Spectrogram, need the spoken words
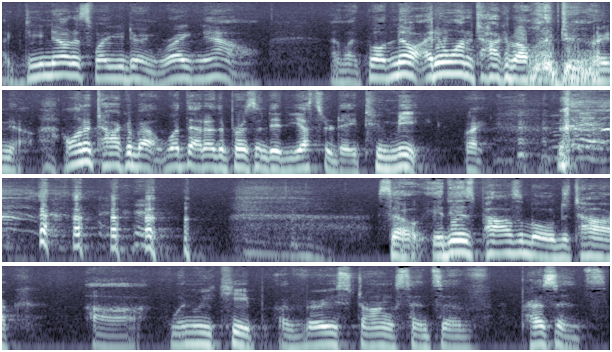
like, do you notice what you're doing right now? I'm like, well, no, I don't want to talk about what I'm doing right now. I want to talk about what that other person did yesterday to me. Right. so it is possible to talk uh, when we keep a very strong sense of presence.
